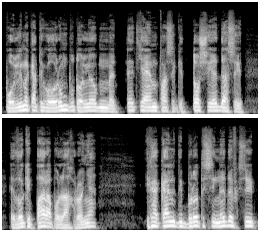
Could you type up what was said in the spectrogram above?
Πολλοί με κατηγορούν που το λέω με τέτοια έμφαση και τόση ένταση εδώ και πάρα πολλά χρόνια. Είχα κάνει την πρώτη συνέντευξη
